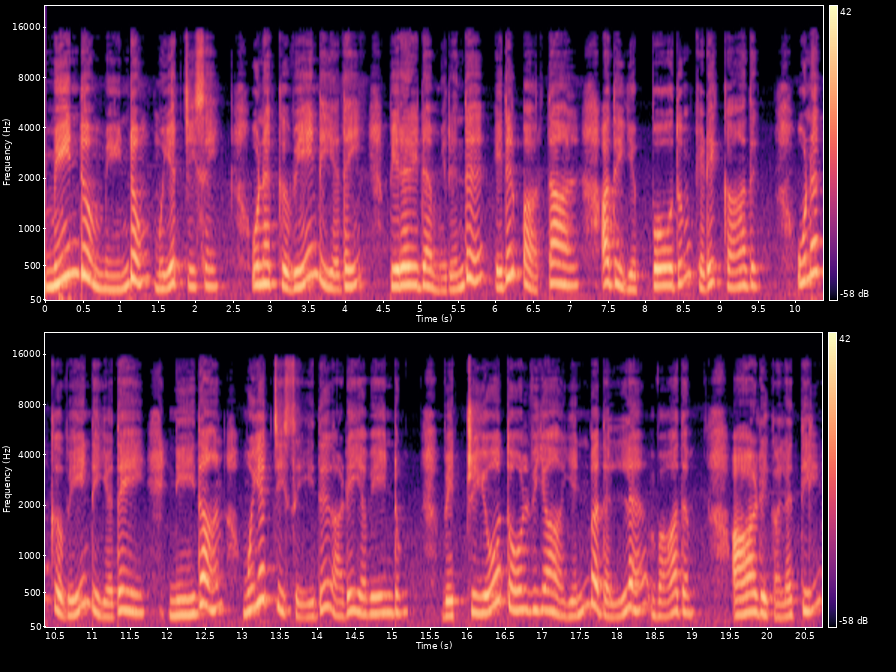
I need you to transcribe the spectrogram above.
மீண்டும் மீண்டும் முயற்சி செய். உனக்கு வேண்டியதை பிறரிடமிருந்து எதிர்பார்த்தால் அது எப்போதும் கிடைக்காது. உனக்கு வேண்டியதை நீதான் முயற்சி செய்து அடைய வேண்டும். வெற்றியோ தோல்வியா என்பதல்ல வாதம். ஆடு களத்தில்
